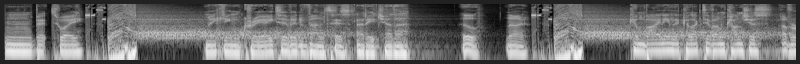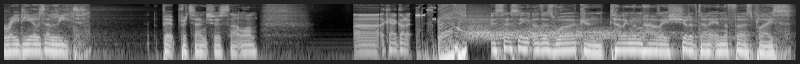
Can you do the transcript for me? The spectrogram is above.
Mm, bit twee. Making creative advances at each other. Oh, no. Combining the collective unconscious of radio's elite. A Bit pretentious, that one. Uh, okay, I got it. Assessing others' work and telling them how they should have done it in the first place.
